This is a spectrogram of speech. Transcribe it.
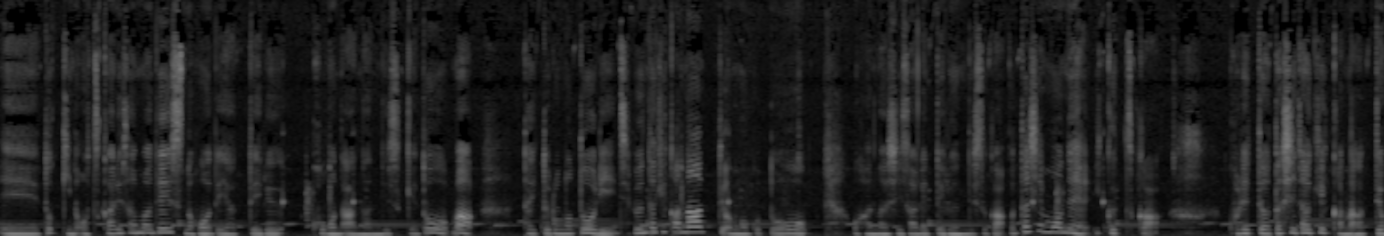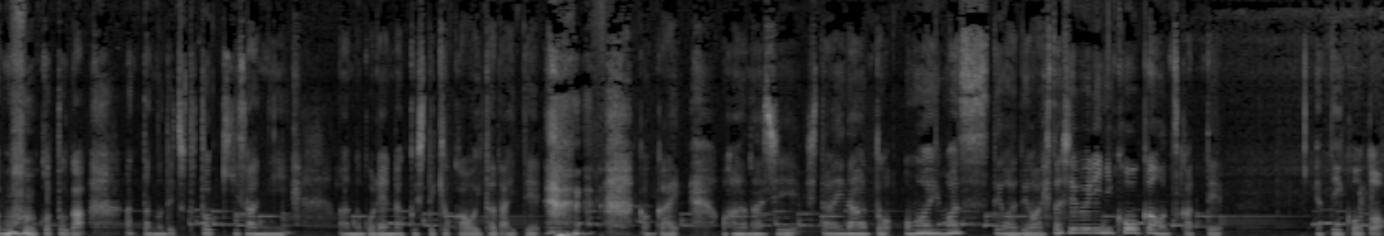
えー、トッキーのお疲れ様ですの方でやっているコーナーなんですけどまあタイトルの通り自分だけかなって思うことをお話しされてるんですが私もねいくつかこれって私だけかなって思うことが あったのでちょっとトッキーさんにあのご連絡して許可をいただいて 今回お話ししたいなと思います。ではでは久しぶりに効果音を使ってやっていこうと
